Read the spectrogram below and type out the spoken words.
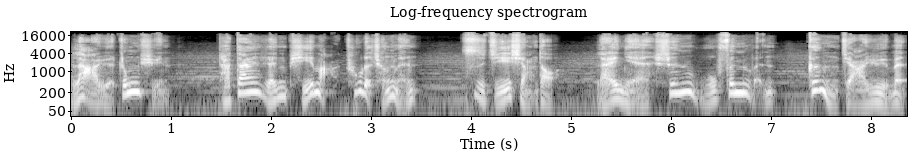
腊月中旬，他单人匹马出了城门，自己想到来年身无分文，更加郁闷。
